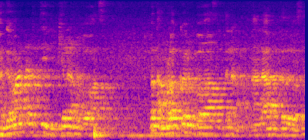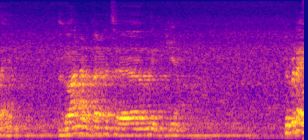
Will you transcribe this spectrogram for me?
ഭഗവാന്റെ അടുത്ത് ഇരിക്കലാണ് ഉപവാസം. ഇപ്പൊ നമ്മളൊക്കെ ഒരു ഉപവാസത്തിലാണ്. നാലാമത്തെ ദിവസമായിരിക്കും. ഭഗവാന്റെ അടുത്ത് ചേർന്ന് ഇരിക്കുകയാണ്. ഇവിടെ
